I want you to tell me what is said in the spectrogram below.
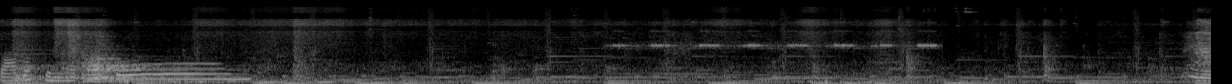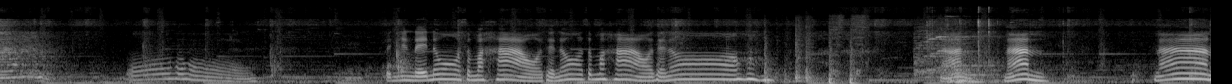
ตาก็ขึ้นแล้วครับผมเป็นยังไงน้อสมาห้าวแต่น้อสมาห้าวแต่น้อนั่น นั่น นั่น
